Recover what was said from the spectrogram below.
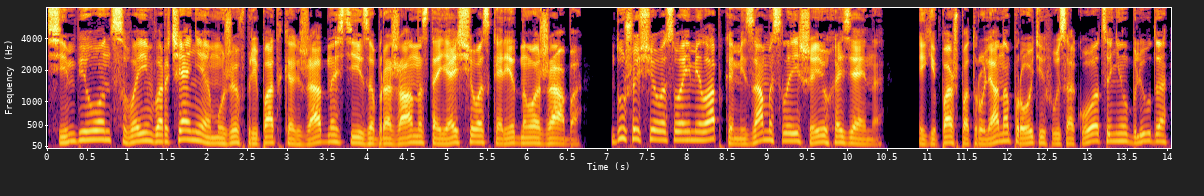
Симбион своим ворчанием уже в припадках жадности изображал настоящего скоредного жаба, душащего своими лапками замыслы и шею хозяина. Экипаж патруля, напротив, высоко оценил блюдо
